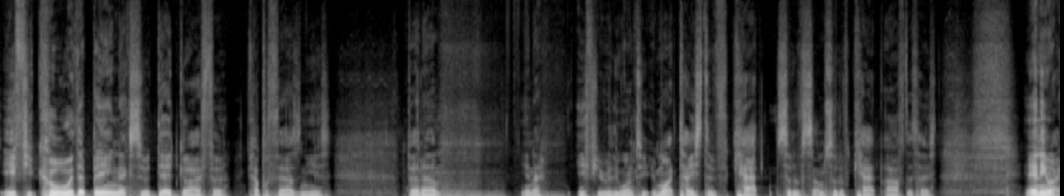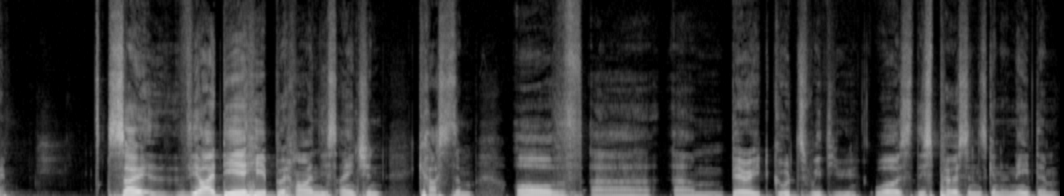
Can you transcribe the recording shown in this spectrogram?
if you're cool with it being next to a dead guy for a couple thousand years. But um, you know, if you really want to, it might taste of cat, sort of some sort of cat aftertaste. Anyway, so the idea here behind this ancient custom of uh, um, buried goods with you was this person's going to need them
